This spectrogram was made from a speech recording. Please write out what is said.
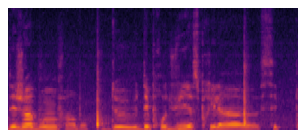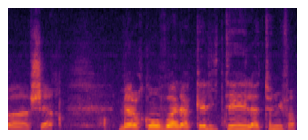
Déjà, bon, enfin bon, de, des produits à ce prix-là, c'est pas cher. Mais alors quand on voit la qualité, la tenue, enfin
